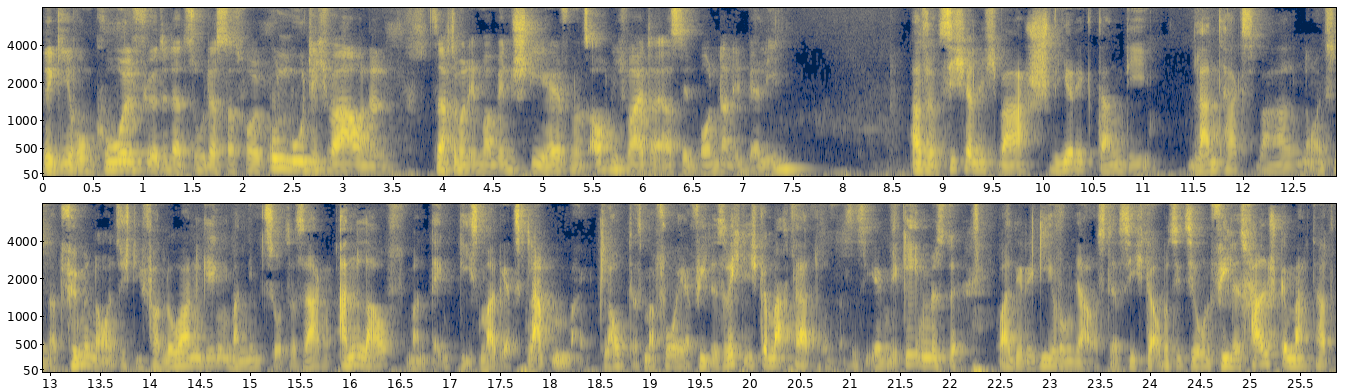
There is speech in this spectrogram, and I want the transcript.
Regierung Kohl führte dazu, dass das Volk unmutig war und dann sagte man immer, Mensch, die helfen uns auch nicht weiter, erst in Bonn, dann in Berlin. Also sicherlich war schwierig dann die Landtagswahl 1995, die verloren ging. Man nimmt sozusagen Anlauf. Man denkt, diesmal wird's klappen. Man glaubt, dass man vorher vieles richtig gemacht hat und dass es irgendwie gehen müsste, weil die Regierung ja aus der Sicht der Opposition vieles falsch gemacht hat.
